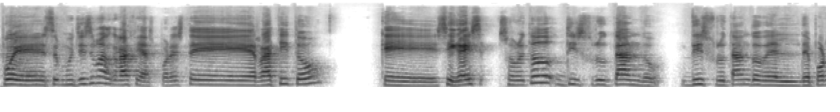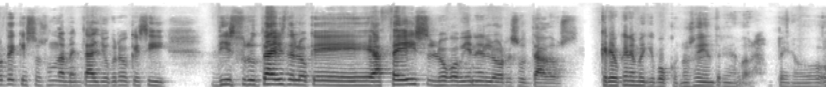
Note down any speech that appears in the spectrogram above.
Pues muchísimas gracias por este ratito. Que sigáis, sobre todo, disfrutando, disfrutando del deporte, que eso es fundamental. Yo creo que si disfrutáis de lo que hacéis, luego vienen los resultados. Creo que no me equivoco, no soy entrenadora, pero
